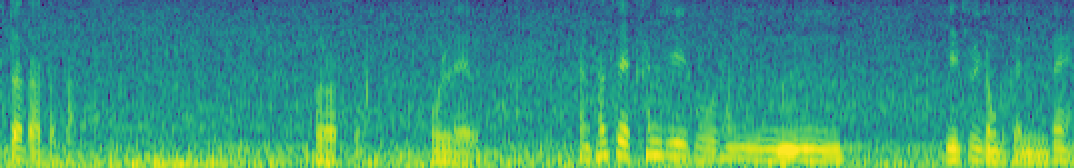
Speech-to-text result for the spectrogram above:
후다다다닥 걸었어요. 원래 한 산책한 지도 한 일주일 정도 됐는데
